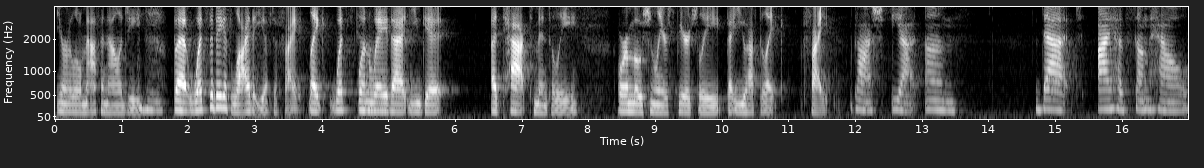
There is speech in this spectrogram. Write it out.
your little math analogy, but what's the biggest lie that you have to fight? Like, what's one way that you get attacked mentally or emotionally or spiritually that you have to like fight? gosh, yeah, um, that I have somehow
